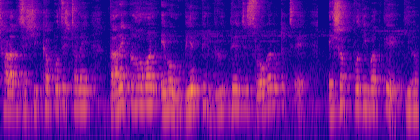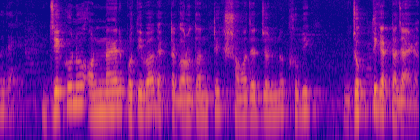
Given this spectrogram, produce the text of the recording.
সারা দেশে শিক্ষা প্রতিষ্ঠানে তারেক রহমান এবং বিএনপির বিরুদ্ধে যে স্লোগান উঠেছে এসব প্রতিবাদকে কীভাবে দেখে যে কোনো অন্যায়ের প্রতিবাদ একটা গণতান্ত্রিক সমাজের জন্য খুবই যৌক্তিক একটা জায়গা।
